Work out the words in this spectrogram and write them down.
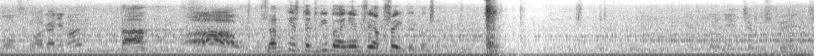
Bo wspomaganie mam? Tak. Wow. Zamkniesz te drzwi, bo ja nie wiem, czy ja przejdę tam. To nie gdzie musi być.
